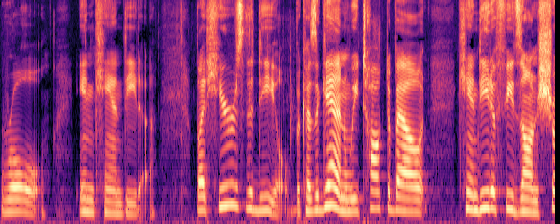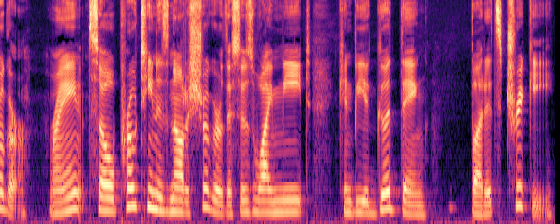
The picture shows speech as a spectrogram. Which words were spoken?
role in candida. But here's the deal because again, we talked about candida feeds on sugar, right? So protein is not a sugar. This is why meat can be a good thing, but it's tricky.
